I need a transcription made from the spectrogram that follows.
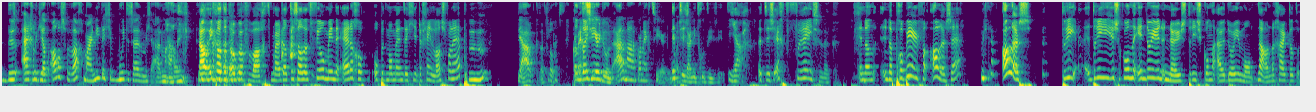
dus eigenlijk je had alles verwacht, maar niet dat je moeite zou hebben met je ademhaling. Nou, ik had het ook wel verwacht, maar dat is altijd veel minder erg op, op het moment dat je er geen last van hebt. Mm -hmm. Ja, dat klopt. Kan Dan echt zeer je... doen. Ademhalen kan echt zeer doen als je daar niet goed in zit. Ja, het is echt vreselijk. En dan, en dan probeer je van alles, hè? Alles. Drie, drie seconden in door je neus, drie seconden uit door je mond. Nou, dan ga ik dat.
